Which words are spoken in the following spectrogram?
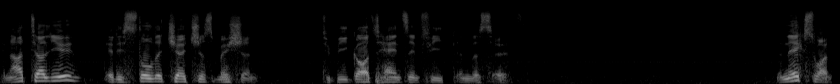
Can I tell you, it is still the church's mission to be God's hands and feet in this earth. The next one,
